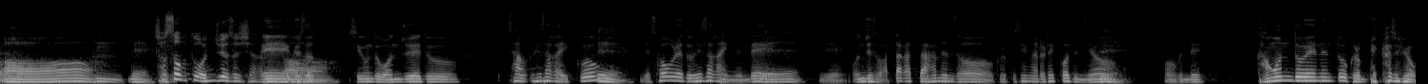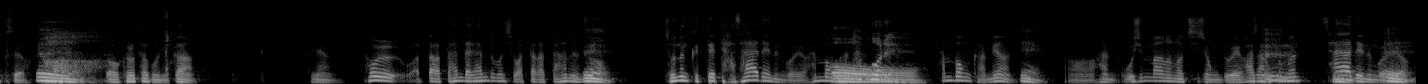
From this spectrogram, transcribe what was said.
네. 아. 음. 네. 첫서부터 원주에서 시작한 예, 아. 그래서 지금도 원주에도 사- 회사가 있고 예. 이제 서울에도 회사가 있는데 네. 이제 원주에서 왔다 갔다 하면서 그렇게 생활을 했거든요. 네. 어 근데 강원도에는 또 그런 백화점이 없어요. 예. 아. 어 그렇다 보니까 그냥 서울 왔다 갔다 한 달에 한두 번씩 왔다 갔다 하면서 예. 저는 그때 다 사야 되는 거예요. 한 번 어. 한 번에. 한 번 가면 예. 어, 한 50만 원어치 정도의 화장품은 사야 네. 되는 거예요. 예.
